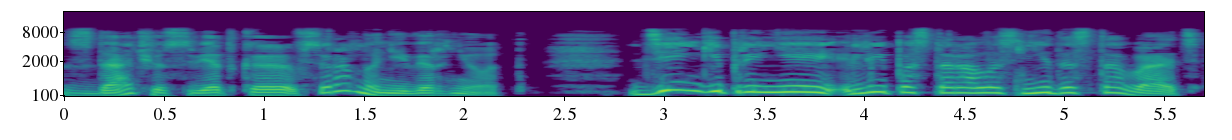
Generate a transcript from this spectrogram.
сдачу Светка все равно не вернет. Деньги при ней Липа старалась не доставать.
